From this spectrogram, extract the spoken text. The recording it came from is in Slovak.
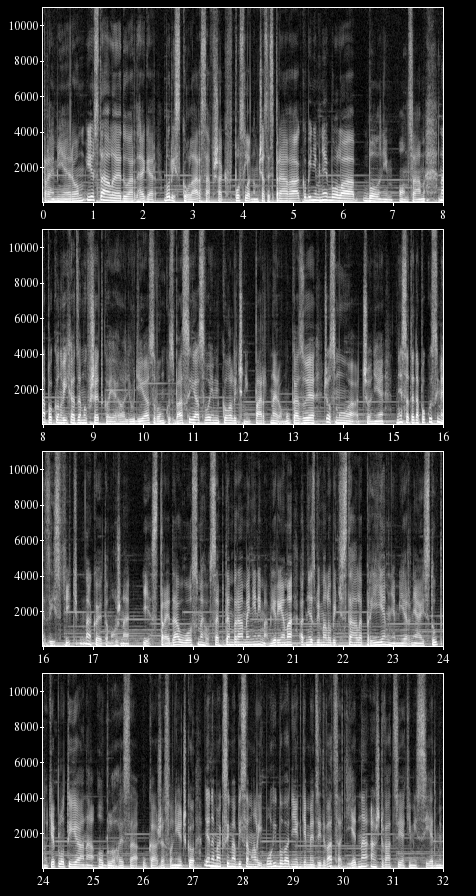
Premiérom je stále Eduard Heger. Boris Kolár sa však v poslednom čase správa, ako by ním nebol a bol ním on sám. Napokon vychádza mu všetko, jeho ľudia zvonku z basy a svojim koaličným partnerom ukazuje, čo smú a čo nie. Dnes sa teda pokúsime zistiť, ako je to možné. Je streda 8. septembra, meniny má Miriama a dnes by malo byť stále príjemne mierne aj stupnú teploty a na oblohe sa ukáže slniečko. Denné maxima by sa mali pohybovať niekde medzi 21 až 27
